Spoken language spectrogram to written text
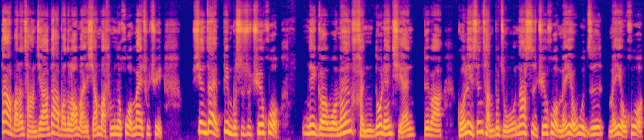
大把的厂家，大把的老板想把他们的货卖出去。现在并不是说缺货，那个我们很多年前，对吧？国内生产不足，那是缺货，没有物资，没有货，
